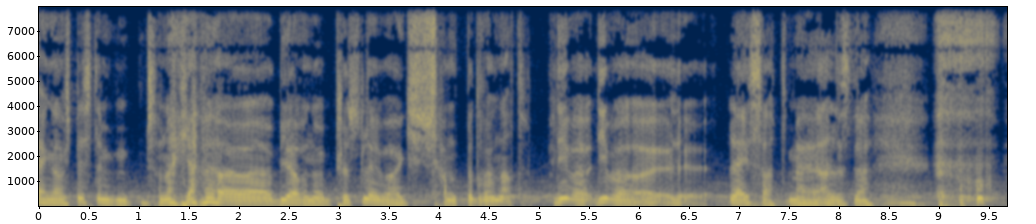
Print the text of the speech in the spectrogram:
En gang spiste en sånn jævla bjørn, og plutselig var jeg kjempedrønnet. De var, de var leiset leisatt med LSD.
